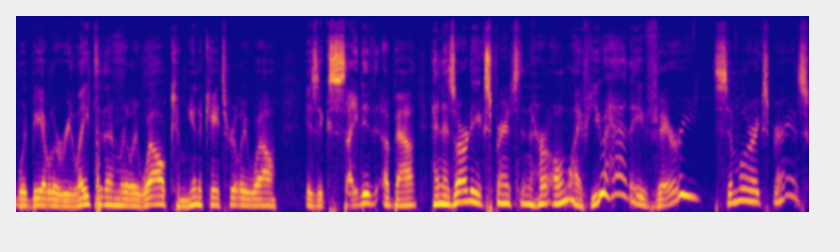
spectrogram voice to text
would be able to relate to them really well, communicates really well, is excited about, and has already experienced in her own life. You had a very similar experience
